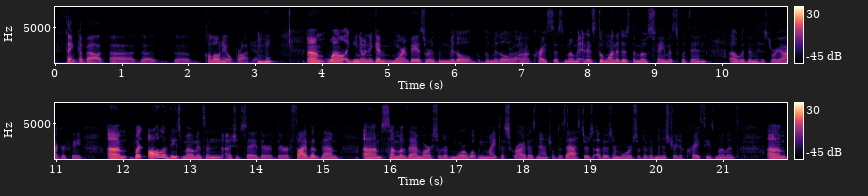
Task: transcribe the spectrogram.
think about the the colonial project? Um, well, you know, and again, Morant Bay is sort of the middle, the middle Right. uh, crisis moment, and it's the one that is the most famous within uh, within the historiography. Um, but all of these moments, and I should say there there are five of them. Um, some of them are sort of more what we might describe as natural disasters. Others are more sort of administrative crises moments. Um,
